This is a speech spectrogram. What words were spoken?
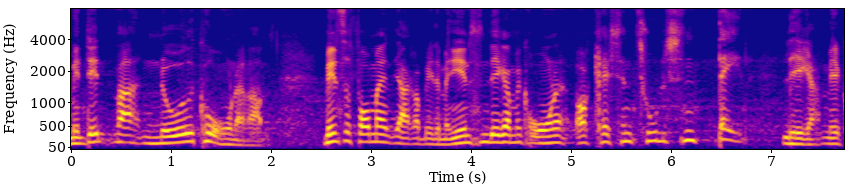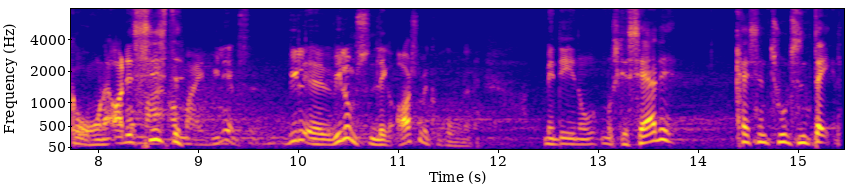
men den var noget corona-ramt. Venstres formand Jakob Ellemann Jensen ligger med corona, og Christian Thulesen Dahl ligger med corona. Og det Og sidste, Maj Williamsen, Vil, øh, Willumsen ligger også med corona. men det er nu måske særligt Christian Thulesen Dahl,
